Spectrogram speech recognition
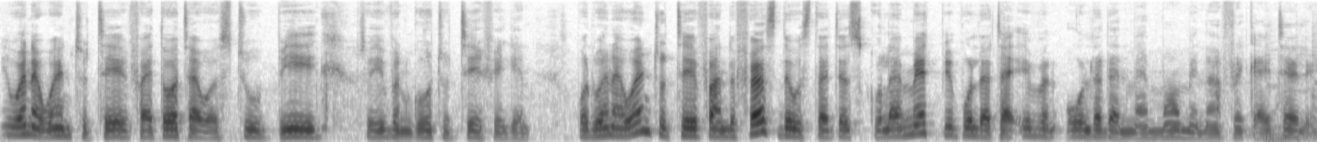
When I went to TAFE, I thought I was too big to even go to TAFE again. But when I went to TAFE and the first day we started school, I met people that are even older than my mom in Africa, I tell you.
